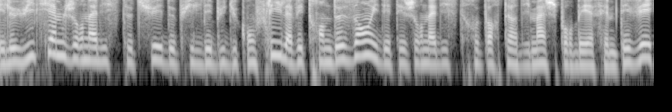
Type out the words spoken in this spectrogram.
est le huitième journaliste tué depuis le début du conflit. Il avait 32 ans, il était journaliste reporter d'images pour BFM TV.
